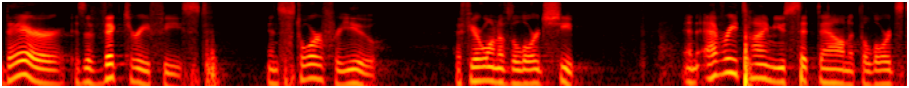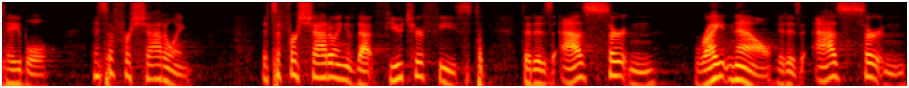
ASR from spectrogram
There is a victory feast in store for you if you're one of the Lord's sheep. And every time you sit down at the Lord's table, it's a foreshadowing. It's a foreshadowing of that future feast that is as certain right now, it is as certain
